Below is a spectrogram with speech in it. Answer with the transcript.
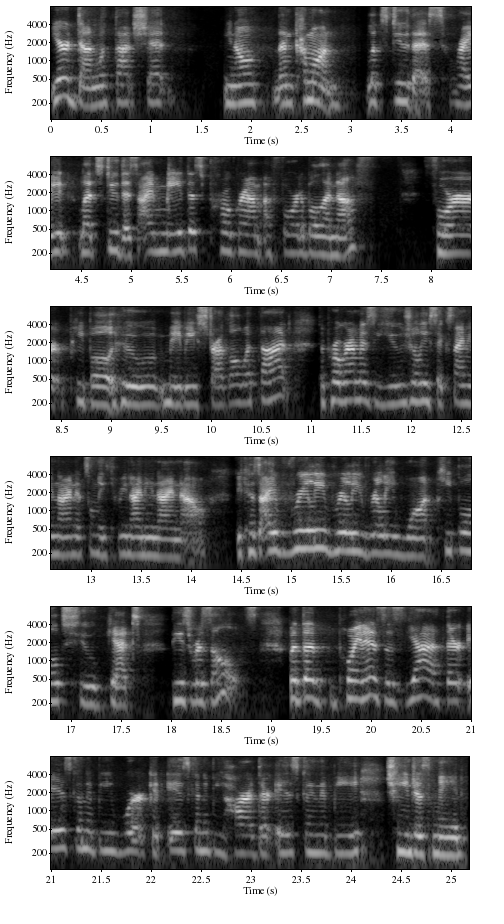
you're done with that shit, you know, then come on, let's do this, right? Let's do this. I made this program affordable enough for people who maybe struggle with that. The program is usually $6.99. It's only $3.99 now because I really, really, really want people to get these results. But the point is, is yeah, there is going to be work. It is going to be hard. There is going to be changes made.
